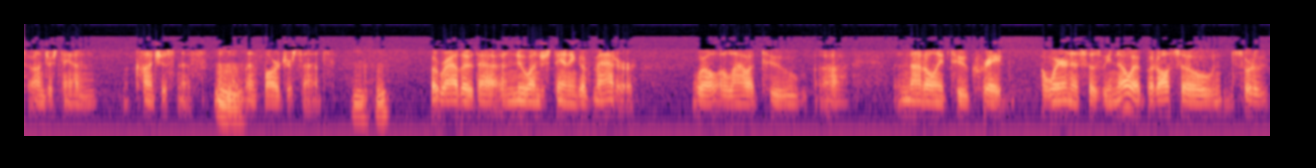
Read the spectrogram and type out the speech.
to understand consciousness Mm. in a larger sense, hmm but rather that a new understanding of matter will allow it to uh, not only to create awareness as we know it, but also sort of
